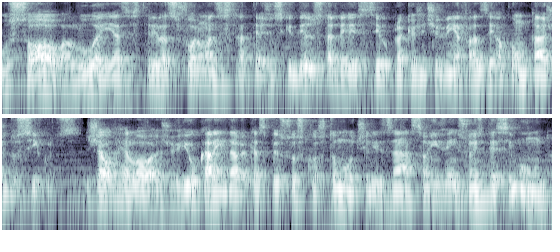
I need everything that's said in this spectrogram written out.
O Sol, a Lua e as estrelas foram as estratégias que Deus estabeleceu para que a gente venha fazer a contagem dos ciclos. Já o relógio e o calendário que as pessoas costumam utilizar são invenções desse mundo.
